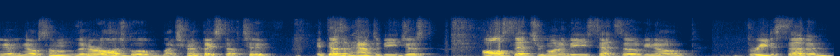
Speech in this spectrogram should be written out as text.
uh, you know some of the neurological like strength based stuff too. It doesn't have to be just all sets are going to be sets of you know three to seven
